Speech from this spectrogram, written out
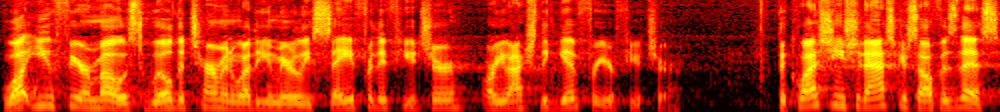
What you fear most will determine whether you merely save for the future or you actually give for your future. The question you should ask yourself is this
